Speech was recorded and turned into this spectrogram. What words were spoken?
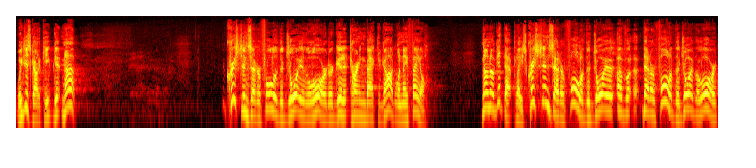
We just got to keep getting up. Christians that are full of the joy of the Lord are good at turning back to God when they fail. No, no, get that place. Christians that are full of the joy of that are full of the joy of the Lord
